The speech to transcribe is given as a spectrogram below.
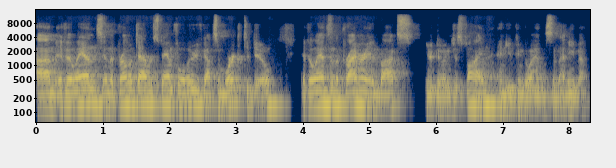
Um, if it lands in the promo tab or spam folder, you've got some work to do. If it lands in the primary inbox, you're doing just fine, and you can go ahead and send that email.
